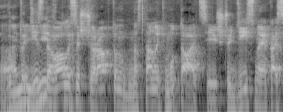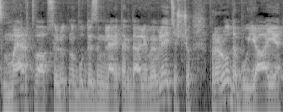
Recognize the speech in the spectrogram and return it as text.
От тоді є. здавалося, що раптом настануть мутації, що дійсно якась мертва абсолютно буде земля і так далі. Виявляється, що природа буяє,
